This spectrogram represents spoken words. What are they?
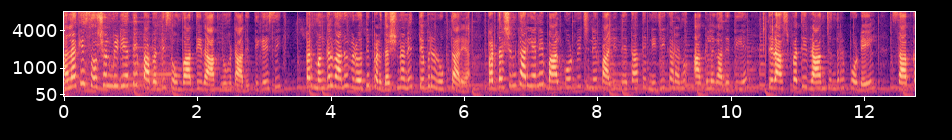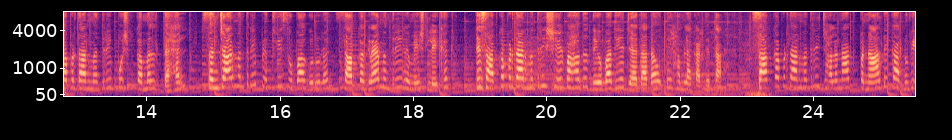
ਹਾਲਾਂਕਿ ਸੋਸ਼ਲ ਮੀਡੀਆ ਤੇ ਪਾਬੰਦੀ ਸੋਮਵਾਰ ਦੀ ਰਾਤ ਨੂੰ ਹਟਾ ਦਿੱਤੀ ਗਈ ਸੀ, ਪਰ ਮੰਗਲਵਾਰ ਨੂੰ ਵਿਰੋਧੀ ਪ੍ਰਦਰਸ਼ਨਾਂ ਨੇ ਤਿਬਰ ਰੂਪ ਧਾਰਿਆ। ਪ੍ਰਦਰਸ਼ਨਕਾਰੀਆਂ ਨੇ ਬਾਲਕੋਟ ਵਿੱਚ ਨੇਪਾਲੀ ਨੇਤਾ ਤੇ ਨਿੱਜੀ ਘਰਾਂ ਨੂੰ ਅੱਗ ਲਗਾ ਦਿੱਤੀ ਹੈ ਤੇ ਰਾਸ਼ਟਰਪਤੀ ਰਾਮਚੰਦਰ ਪੋਡੇਲ, ਸਾਬਕਾ ਪ੍ਰਧਾਨ ਮੰਤਰੀ ਪੁਸ਼ਪ ਕਮਲ ਦਹਲ ਸੰਚਾਰ ਮੰਤਰੀ ਪ੍ਰਿਥਵੀ ਸੁਬਾ ਗੁਰੂਰੰਗ ਸਾਬਕਾ ਗ੍ਰਹਿ ਮੰਤਰੀ ਰਮੇਸ਼ ਲੇਖਕ ਤੇ ਸਾਬਕਾ ਪ੍ਰਧਾਨ ਮੰਤਰੀ ਸ਼ੇਰ ਬਹਾਦਰ ਦਿਓਬਾ ਦੀਆਂ ਜਾਇਦਾਦਾਂ ਉੱਤੇ ਹਮਲਾ ਕਰ ਦਿੱਤਾ। ਸਾਬਕਾ ਪ੍ਰਧਾਨ ਮੰਤਰੀ ਝਾਲਨਾਥ ਪਨਾਲ ਦੇ ਘਰ ਨੂੰ ਵੀ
